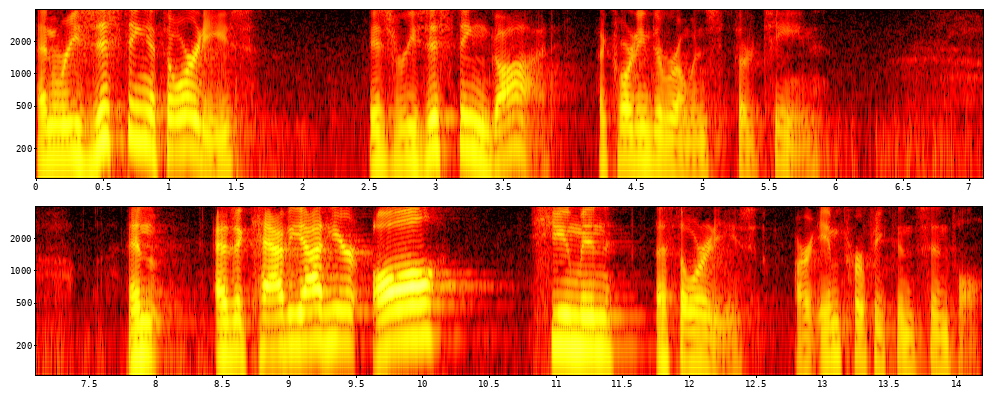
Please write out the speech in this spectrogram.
And resisting authorities is resisting God, according to Romans 13. And as a caveat here, all human authorities are imperfect and sinful.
